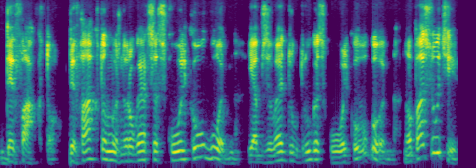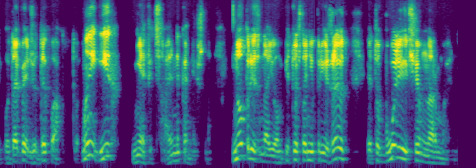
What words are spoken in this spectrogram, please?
«де-факто». Де-факто можно ругаться сколько угодно и обзывать друг друга сколько угодно. Но по сути, вот опять же, де-факто, мы их Неофициально, конечно. Но признаем. И то, что они приезжают, это более чем нормально.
